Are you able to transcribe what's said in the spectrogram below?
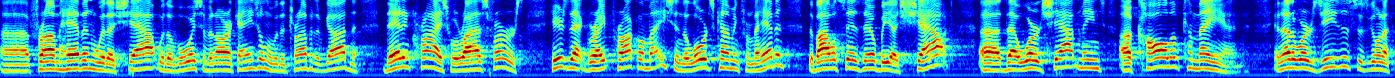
uh, from heaven with a shout, with the voice of an archangel, and with the trumpet of God, and the dead in Christ will rise first. Here's that great proclamation. The Lord's coming from heaven. The Bible says there'll be a shout. Uh, that word shout means a call of command. In other words, Jesus is going to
